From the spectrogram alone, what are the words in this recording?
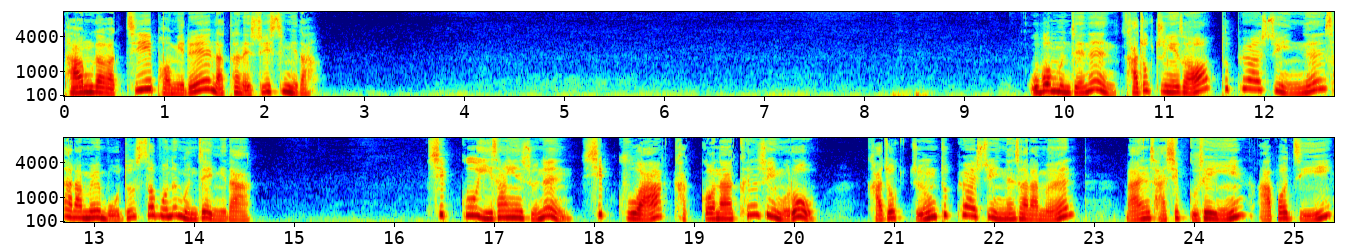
다음과 같이 범위를 나타낼 수 있습니다. 5번 문제는 가족 중에서 투표할 수 있는 사람을 모두 써보는 문제입니다. 19 이상인 수는 19와 같거나 큰 수이므로 가족 중 투표할 수 있는 사람은 만 49세인 아버지,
